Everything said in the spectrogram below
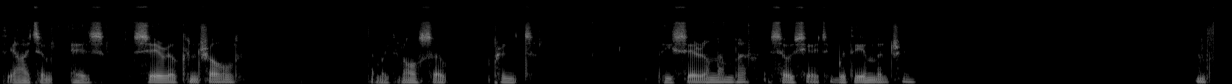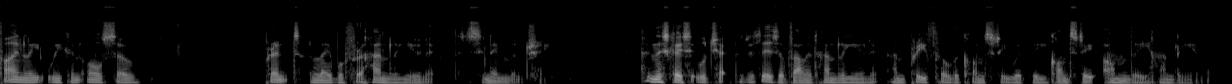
If the item is serial controlled, then we can also print the serial number associated with the inventory. And finally, we can also print a label for a handling unit that's in inventory. In this case, it will check that it is a valid handling unit and pre-fill the quantity with the quantity on the handling unit.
